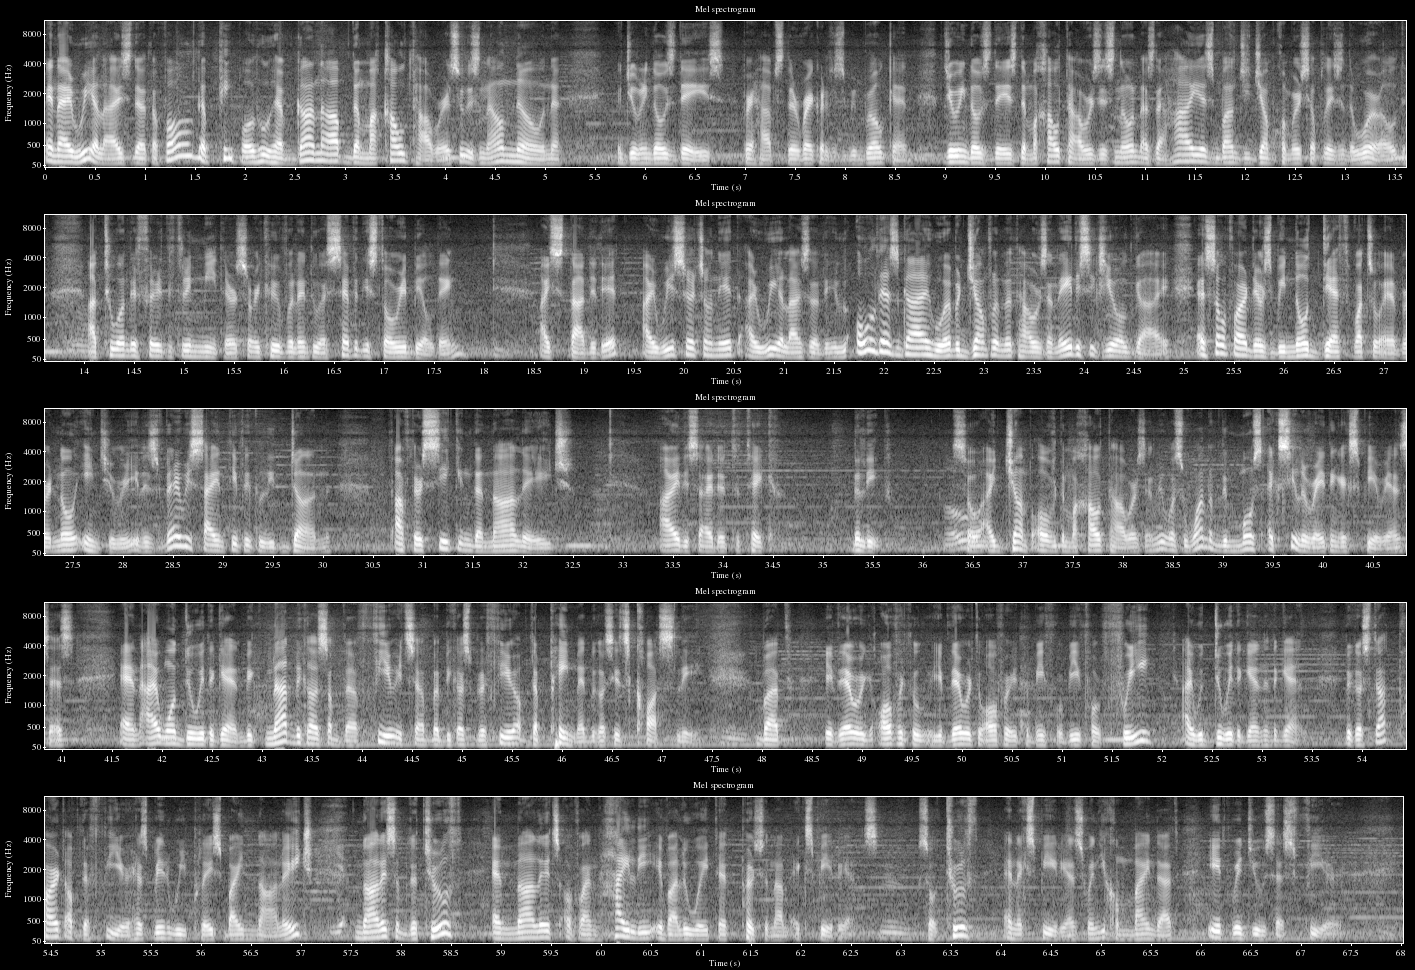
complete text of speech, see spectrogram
And I realized that of all the people who have gone up the Macau Towers, who is now known during those days, perhaps the record has been broken. During those days, the Macau Towers is known as the highest bungee jump commercial place in the world at 233 meters, or equivalent to a 70 story building. I studied it, I researched on it, I realized that the oldest guy who ever jumped from the tower is an 86 year old guy, and so far there's been no death whatsoever, no injury. It is very scientifically done. After seeking the knowledge, I decided to take the leap. So oh. I jumped over the Macau Towers, and it was one of the most exhilarating experiences. And I won't do it again, be- not because of the fear itself, but because of the fear of the payment, because it's costly. Mm. But if they were offered to, if they were to offer it to me for me for free, I would do it again and again, because that part of the fear has been replaced by knowledge, knowledge of the truth, and knowledge of an highly evaluated personal experience. Hmm. So truth and experience, when you combine that, it reduces fear.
